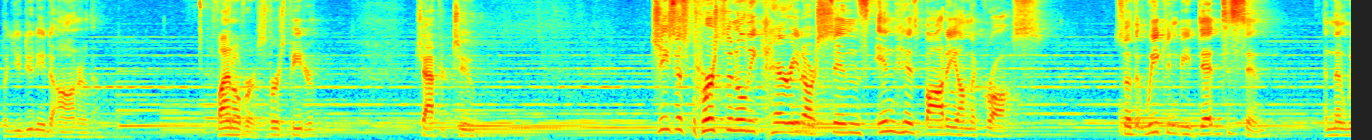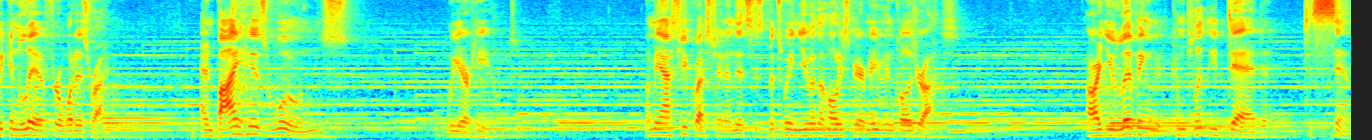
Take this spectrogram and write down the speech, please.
but you do need to honor them. Final verse, 1 Peter chapter 2. Jesus personally carried our sins in his body on the cross so that we can be dead to sin and then we can live for what is right. And by his wounds, we are healed. Let me ask you a question, and this is between you and the Holy Spirit. Maybe even close your eyes. Are you living completely dead to sin?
